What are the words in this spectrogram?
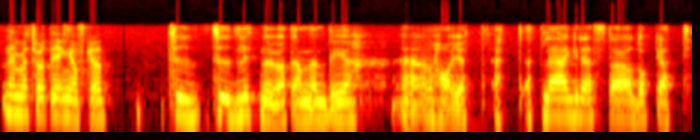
Nej, men jag tror att det är ganska tydligt nu att NLD eh, har ju ett, ett, ett, lägre stöd och att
